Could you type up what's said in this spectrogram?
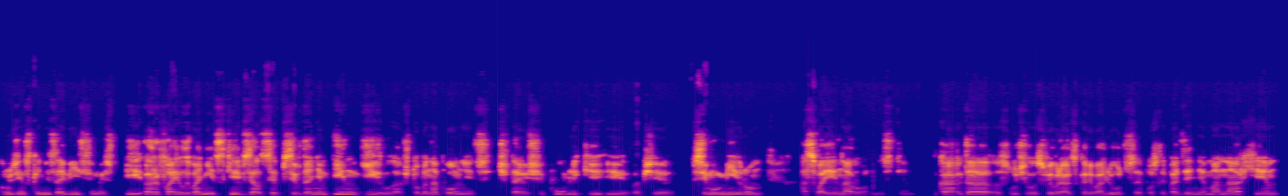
грузинской независимости. И Рафаил Иваницкий взял себе псевдоним Ингила, чтобы напомнить читающей публике и вообще всему миру о своей народности. Когда случилась февральская революция, после падения монархии,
